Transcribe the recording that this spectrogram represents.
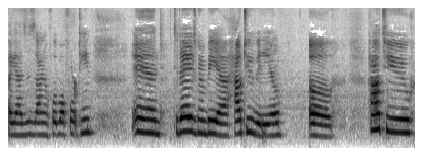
Hi guys, this is I Know Football 14, and today is going to be a how-to video of how to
